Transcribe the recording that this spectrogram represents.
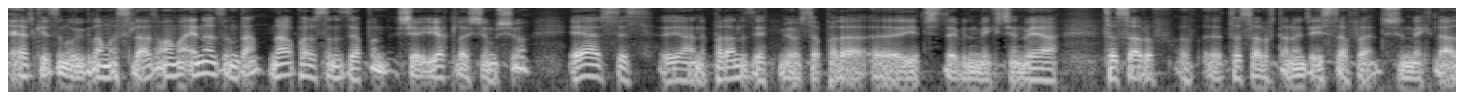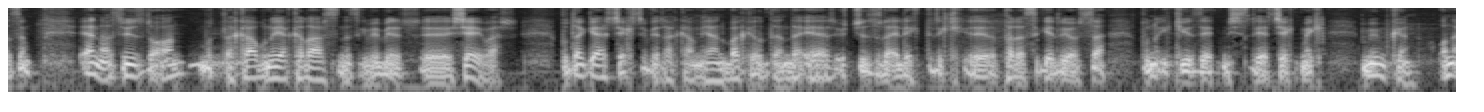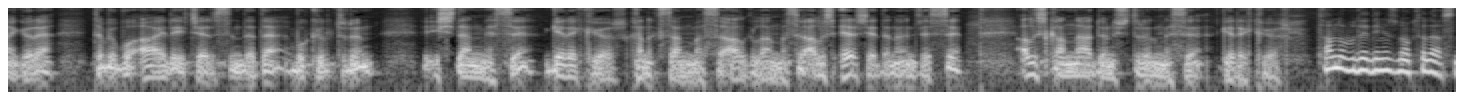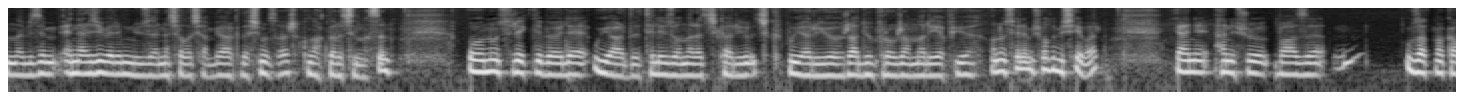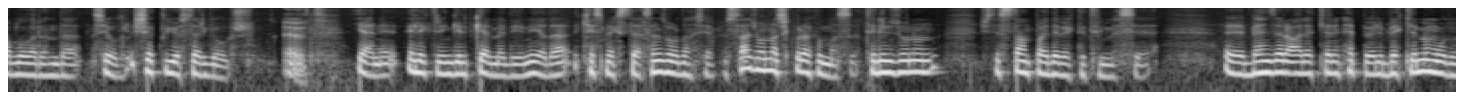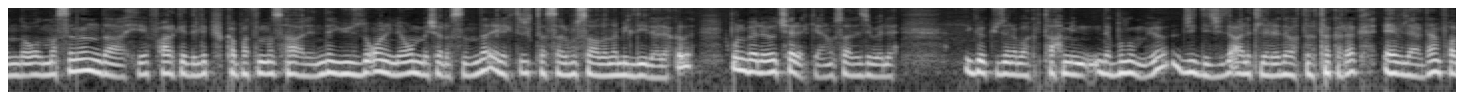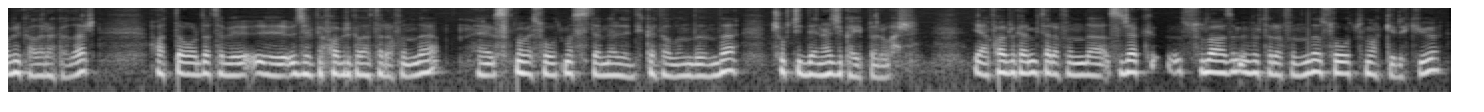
herkesin uygulaması lazım ama en azından ne yaparsınız yapın şey yaklaşım şu. Eğer siz e, yani paranız yetmiyorsa para e, yetiştirebilmek için veya tasarruf e, tasarruftan önce israfa düşünmek lazım. En az yüzde on mutlaka bunu yakalarsınız gibi bir e, şey var. Bu da gerçekçi bir rakam yani bakıldığında eğer 300 lira elektrik e, parası geliyorsa bunu 270 liraya çekmek mümkün. Ona göre tabii bu aile içerisinde de bu kültürün işlenmesi gerekiyor. Kanıksanması, algılanması, alış her şeyden öncesi alışkanlığa dönüştürülmesi gerekiyor. Tam da bu dediğiniz noktada aslında bizim enerji verimli üzerine çalışan bir arkadaşımız var. Kulaklar açılmasın. Onun sürekli böyle uyardığı, televizyonlara çıkarıyor, çıkıp uyarıyor, radyo programları yapıyor. Onun söylemiş olduğu bir şey var. Yani hani şu bazı uzatma kablolarında şey olur, ışıklı gösterge olur. Evet. Yani elektriğin gelip gelmediğini ya da kesmek isterseniz oradan şey yapıyorsunuz. Sadece onun açık bırakılması, televizyonun işte standby'de bekletilmesi, e, benzer aletlerin hep böyle bekleme modunda olmasının dahi fark edilip kapatılması halinde %10 ile 15 arasında elektrik tasarrufu sağlanabildiği ile alakalı. Bunu böyle ölçerek yani o sadece böyle gökyüzüne bakıp tahminde bulunmuyor. Ciddi ciddi aletleri, edevatları takarak evlerden fabrikalara kadar hatta orada tabii e, özellikle fabrikalar tarafında e, ısıtma ve soğutma sistemleri de dikkat alındığında çok ciddi enerji kayıpları var. Yani fabrikanın bir tarafında sıcak su lazım, öbür tarafında soğutmak gerekiyor.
